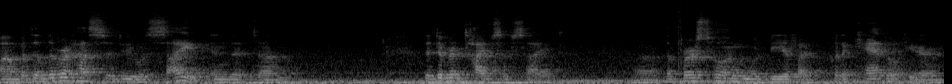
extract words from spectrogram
Um, but the liver has to do with sight in that um, the different types of sight. Uh, the first one would be if I put a candle here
